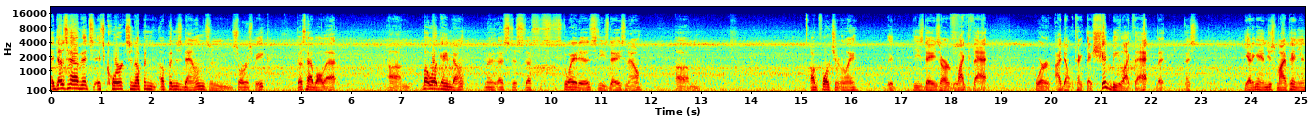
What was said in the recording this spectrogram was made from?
it does have its its quirks and up and up and downs and so to speak. Does have all that. Um, but what game don't? That's just that's just the way it is these days now. Um, unfortunately, it, these days are like that. Where I don't think they should be like that, but that's yet again just my opinion.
